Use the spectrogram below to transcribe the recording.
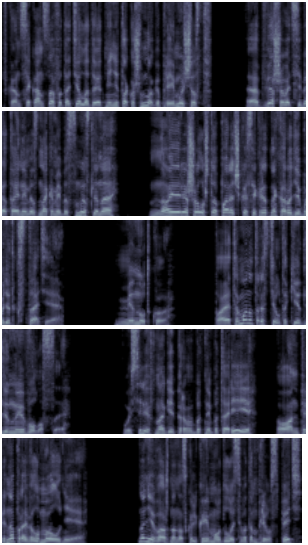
В конце концов, это тело дает мне не так уж много преимуществ. Обвешивать себя тайными знаками бессмысленно, но я решил, что парочка секретных орудий будет кстати. Минутку. Поэтому он отрастил такие длинные волосы. Усилив магию первобытной батареи, он перенаправил молнии. Но неважно, насколько ему удалось в этом преуспеть,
